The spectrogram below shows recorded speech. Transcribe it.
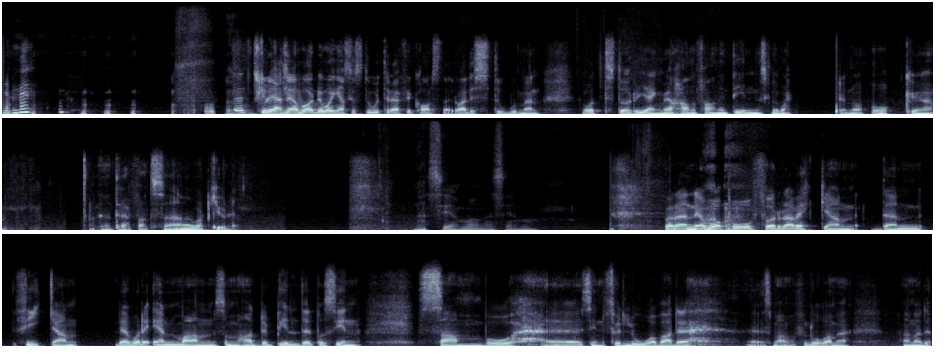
Ja. Skulle egentligen vara, det var en ganska stor träff i Karlstad. Det var väldigt stor, men det var ett större gäng. Men jag hann fan inte in. Det skulle varit den och, och det har träffats. Så det har varit kul. Där ser man, där ser man. För den jag var på förra veckan, den fikan, där var det en man som hade bilder på sin sambo, eh, sin förlovade, eh, som han var förlovad med. Han hade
